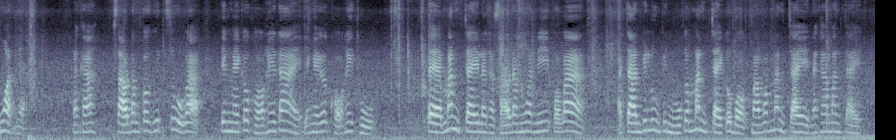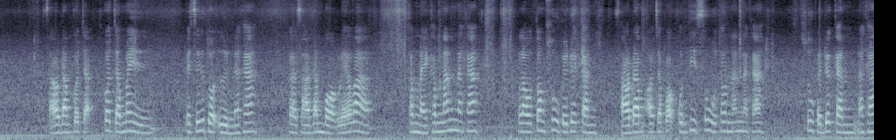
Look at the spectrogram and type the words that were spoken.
งวดเนี่ยนะคะ สาวดำก็คือสู้ว่ายังไงก็ขอให้ได้ ยังไงก็ขอให้ถูก แต่มั่นใจแหละค่ะสาวดำงวดนี้ เพราะว่าอาจารย์พี่ลุงพี่หนูก็มั่นใจก็บอกมาว่ามั่นใจนะคะ มั่นใจ สาวดำก็จะก็จะไม่ ไปซื้อตัวอื่นนะคะก็สาวดำบอกแล้วว่าคำไหนคำนั้นนะคะ เราต้องสู้ไปด้วยกัน สาวดำเอาเฉพาะคนที่สู้เท่านั้นนะคะ สู้ไปด้วยกันนะคะ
